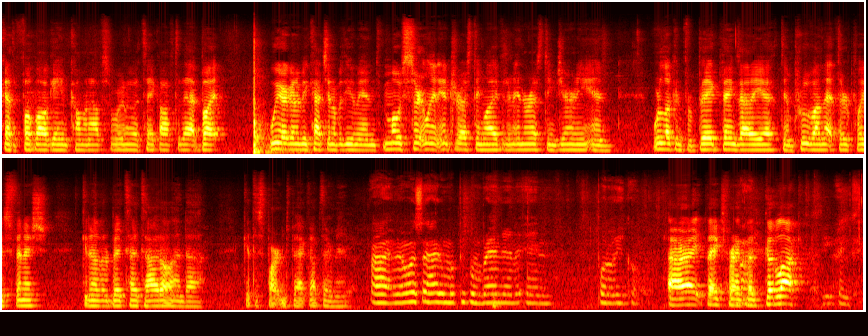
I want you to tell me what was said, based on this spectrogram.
got the football game coming up, so we're gonna go take off to that. But we are gonna be catching up with you, man. Most certainly an interesting life and an interesting journey, and we're looking for big things out of you to improve on that third place finish, get another Big Ten title, and uh, get the Spartans back up there, man. All right, and I want to say hi to my people in Brandon and Puerto Rico. All right, thanks, Franklin. Good luck. Thanks.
